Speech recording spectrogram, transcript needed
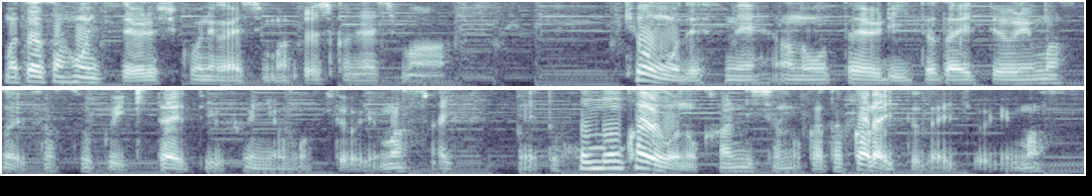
松田さん本日よろしくお願いします。よろしくお願いします。今日もですね、あのお便りいただいておりますので早速行きたいというふうに思っております。はい、えっ、ー、と訪問介護の管理者の方からいただいております。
